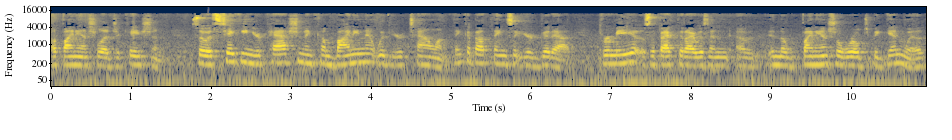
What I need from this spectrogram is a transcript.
of financial education. So it's taking your passion and combining it with your talent. Think about things that you're good at. For me, it was the fact that I was in uh, in the financial world to begin with,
